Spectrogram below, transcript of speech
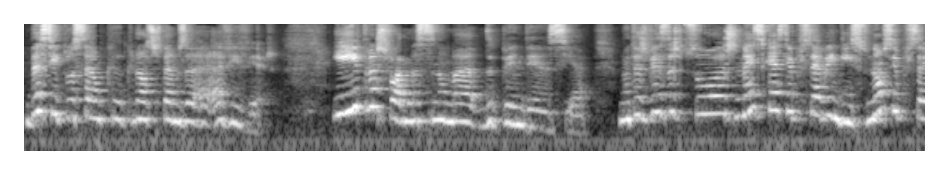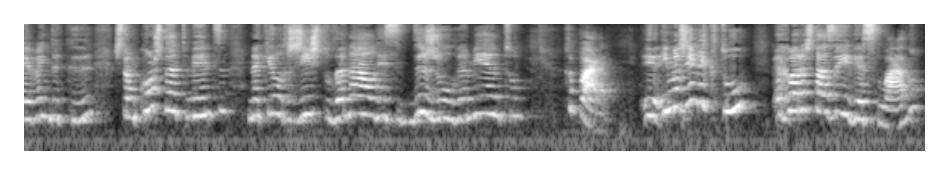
da situação que, que nós estamos a, a viver e transforma-se numa dependência. Muitas vezes as pessoas nem sequer se apercebem disso, não se apercebem de que estão constantemente naquele registro de análise, de julgamento. Repara, eh, imagina que tu agora estás aí desse lado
